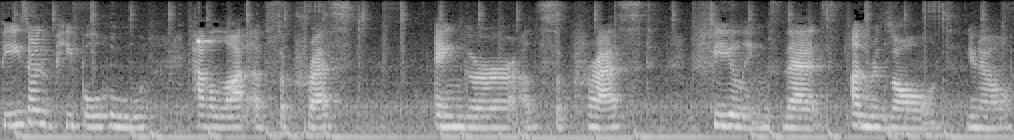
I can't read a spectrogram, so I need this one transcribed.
these are the people who have a lot of suppressed anger of suppressed feelings that's unresolved you know?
